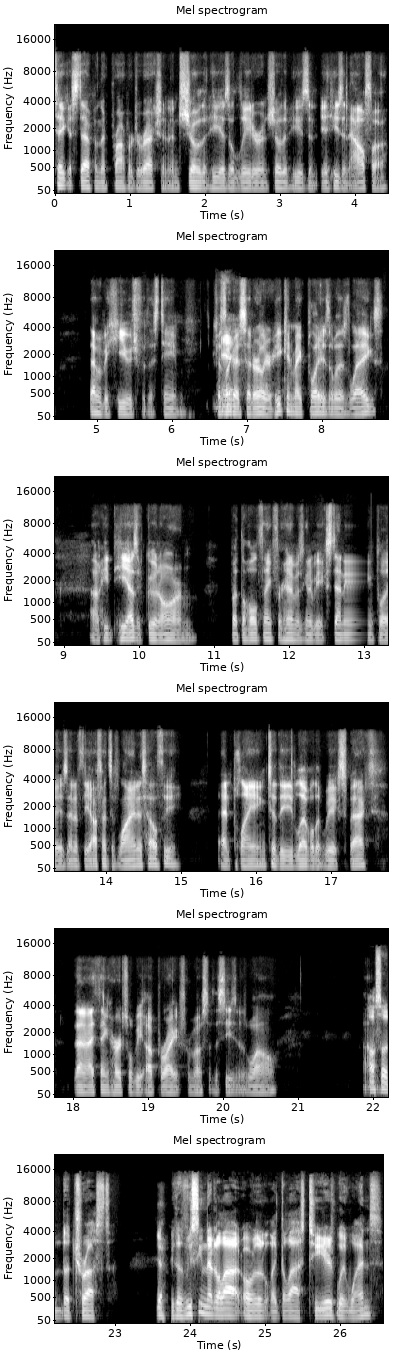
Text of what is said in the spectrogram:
take a step in the proper direction and show that he is a leader and show that he's an he's an alpha, that would be huge for this team. Because like Yeah. I said earlier, he can make plays with his legs. Uh, he he has a good arm, but the whole thing for him is going to be extending plays. And if the offensive line is healthy and playing to the level that we expect, then I think Hurts will be upright for most of the season as well. Um, also the trust. Yeah. Because we've seen that a lot over like the last two years with Wentz.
